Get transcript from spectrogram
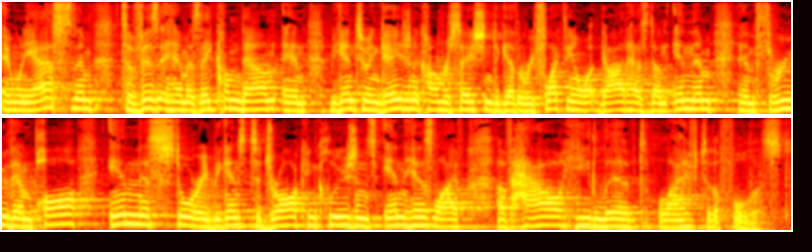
And when he asks them to visit him, as they come down and begin to engage in a conversation together, reflecting on what God has done in them and through them, Paul, in this story, begins to draw conclusions in his life of how he lived life to the fullest.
